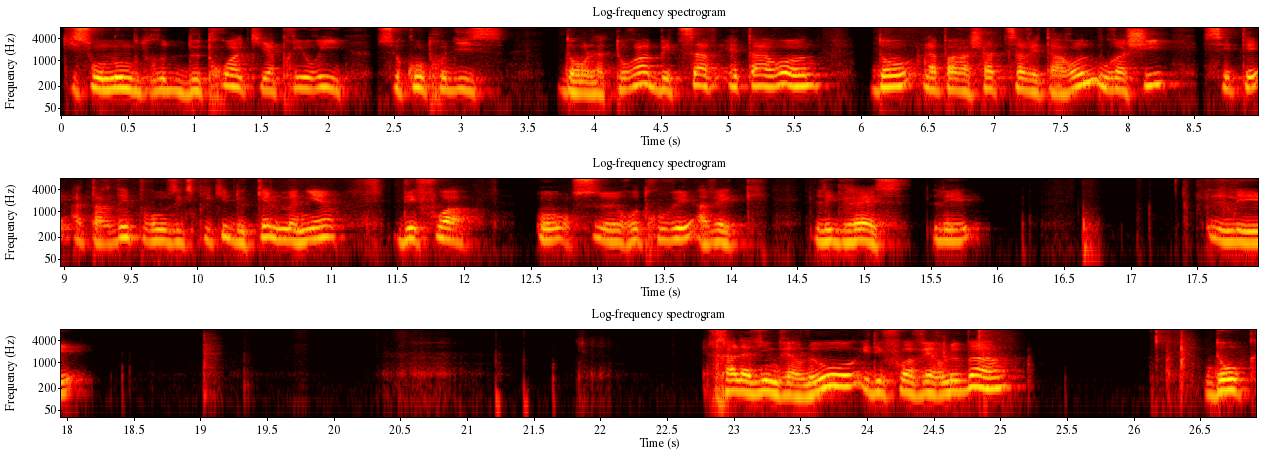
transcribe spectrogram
qui sont nombre de trois qui a priori se contredisent dans la Torah, Betsav et Aaron, dans la parasha Tsav et Aaron, où Rashi s'était attardé pour nous expliquer de quelle manière, des fois, on se retrouvait avec les graisses, les, les chalavim vers le haut et des fois vers le bas. Donc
